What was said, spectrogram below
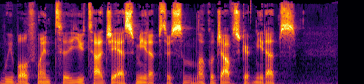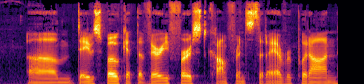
we both went to utah js meetups there's some local javascript meetups um, dave spoke at the very first conference that i ever put on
